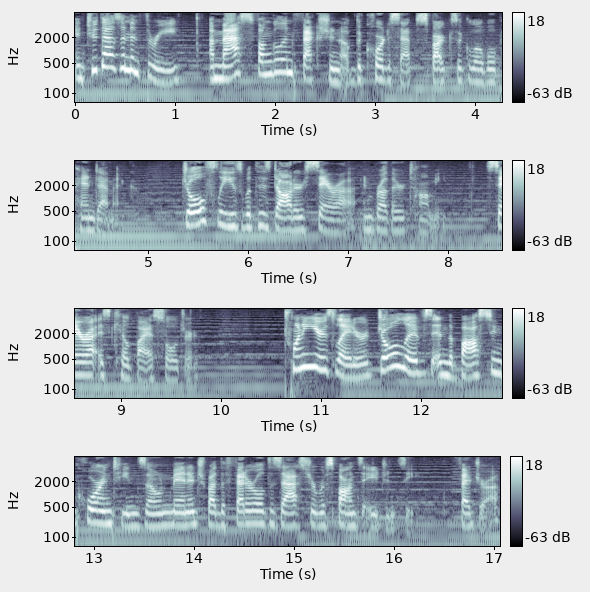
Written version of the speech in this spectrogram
In 2003, a mass fungal infection of the cordyceps sparks a global pandemic. Joel flees with his daughter Sarah and brother Tommy. Sarah is killed by a soldier. 20 years later, Joel lives in the Boston quarantine zone managed by the Federal Disaster Response Agency, FEDRA,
